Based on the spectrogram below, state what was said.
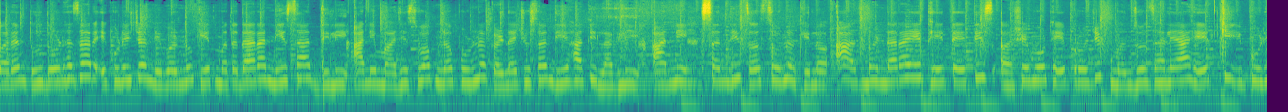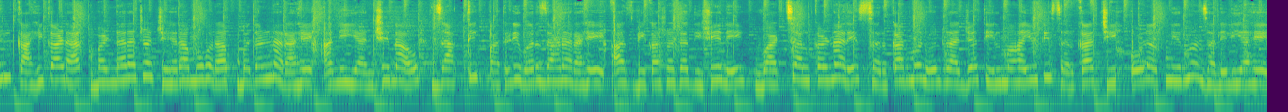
परंतु दोन हजार एकोणीसच्या निवडणुकीत मतदारांनी साथ दिली आणि माझे स्वप्न पूर्ण करण्याची संधी हाती लागली आणि संधीचं सोनं केलं. आज भंडारा येथे तेहतीस असे मोठे प्रोजेक्ट मंजूर झाले आहेत की पुढील काही काळात भंडाराचा चेहरा मोहरा बदलणार आहे आणि यांचे नाव जागतिक पातळीवर जाणार आहे. आज विकासाच्या दिशेने वाटचाल करणारे सरकार म्हणून राज्यातील महायुती सरकारची ओळख निर्माण झालेली आहे.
